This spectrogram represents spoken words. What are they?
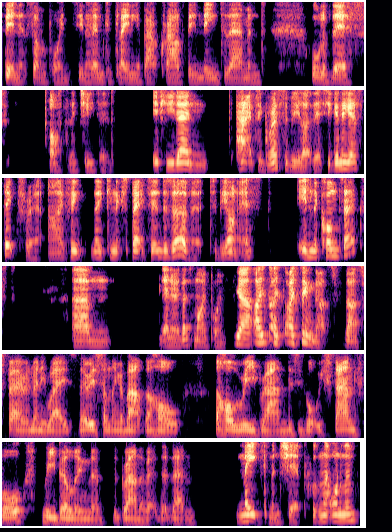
thin at some points. You know, them complaining about crowds being mean to them and all of this after they cheated. If you then act aggressively like this, you're going to get stick for it. And I think they can expect it and deserve it, to be honest, in the context. Um, anyway, that's my point. Yeah, I, I, I think that's that's fair in many ways. There is something about the whole the whole rebrand. This is what we stand for. Rebuilding the the brand of it. That then matesmanship wasn't that one of them?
